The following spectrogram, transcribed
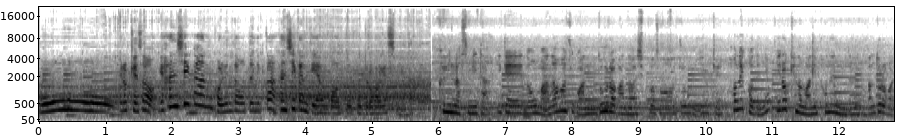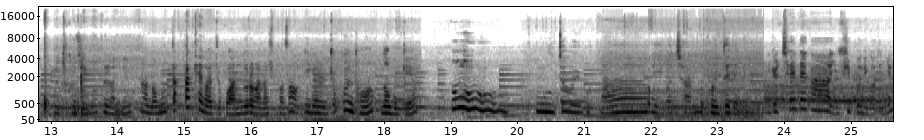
오 이렇게 해서 1시간 걸린다고 뜨니까 1시간 뒤에 한번 또 보도록 하겠습니다. 큰일 났습니다. 이게 너무 많아가지고 안 돌아가나 싶어서 좀 이렇게 퍼냈거든요. 이렇게나 많이 퍼냈는데 안 돌아가요. 어떡하지 이거? 큰일 났네. 아, 너무 딱딱해가지고 안 돌아가나 싶어서 이걸 조금 더 넣어볼게요. 오오오. 오, 쩌 이거. 아, 이거 참 골때리네. 이게 최대가 60분이거든요.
